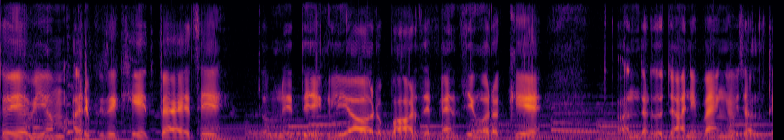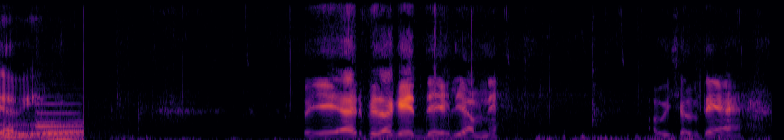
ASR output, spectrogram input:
तो ये अभी हम अर्पित के खेत पे आए थे तो हमने देख लिया और बाहर से फेंसिंग हो रखी है तो अंदर तो जा नहीं पाएँगे चलते हैं अभी। तो ये अरबी का खेत देख लिया हमने, अभी चलते हैं।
